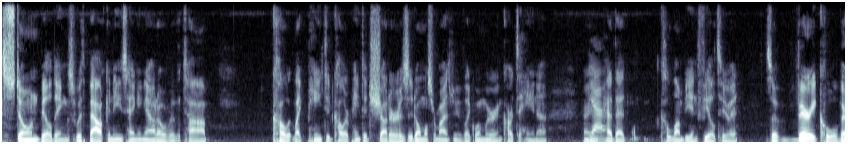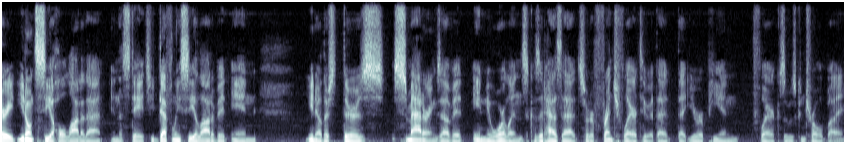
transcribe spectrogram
stone buildings with balconies hanging out over the top color like painted color painted shutters it almost reminds me of like when we were in cartagena right? Yeah. had that colombian feel to it so very cool very you don't see a whole lot of that in the states you definitely see a lot of it in you know there's there's smatterings of it in new orleans because it has that sort of french flair to it that that european flair because it was controlled by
